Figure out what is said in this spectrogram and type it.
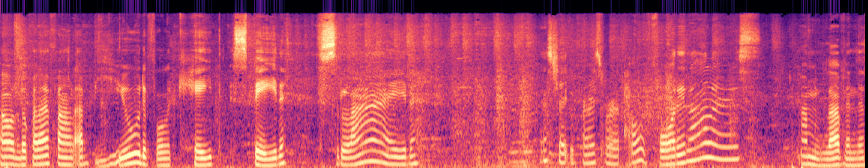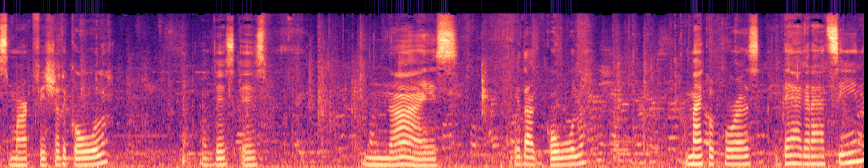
oh look what I found. A beautiful Kate Spade slide. Let's check the price for it. Oh $40 I'm loving this Marc Fisher the gold. This is nice with that gold Michael Kors bag that I'd seen.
